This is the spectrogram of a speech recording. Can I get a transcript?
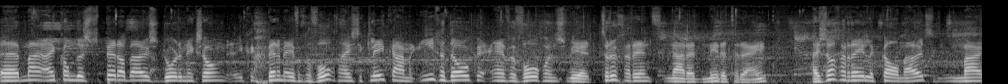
Uh, maar hij kwam dus per abuis door de mixzone. Ik, ik ben hem even gevolgd. Hij is de kleedkamer ingedoken en vervolgens weer teruggerend naar het middenterrein. Hij zag er redelijk kalm uit. Maar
